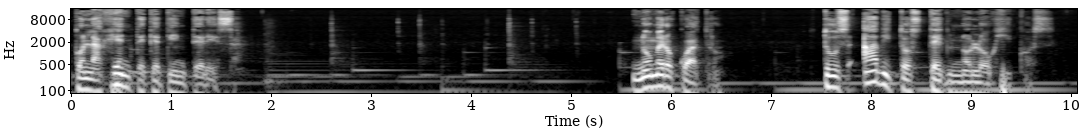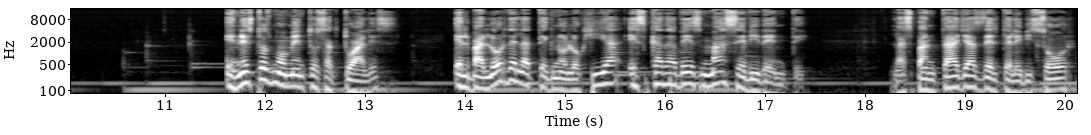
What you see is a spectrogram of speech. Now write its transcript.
con la gente que te interesa. Número 4. Tus hábitos tecnológicos. En estos momentos actuales, el valor de la tecnología es cada vez más evidente. Las pantallas del televisor,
